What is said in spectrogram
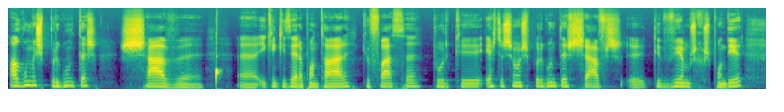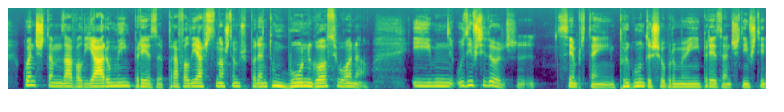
algumas perguntas chave. Uh, e quem quiser apontar, que o faça, porque estas são as perguntas chaves uh, que devemos responder quando estamos a avaliar uma empresa, para avaliar se nós estamos perante um bom negócio ou não. E um, os investidores sempre têm perguntas sobre uma empresa antes de investir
